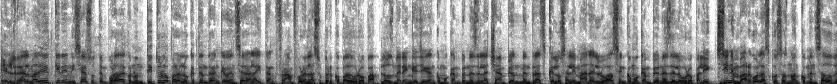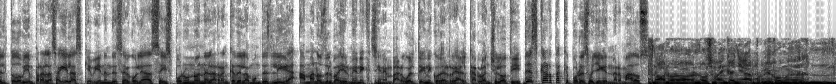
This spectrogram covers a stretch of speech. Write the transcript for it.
El Real Madrid quiere iniciar su temporada con un título para lo que tendrán que vencer al Eintracht Frankfurt en la Supercopa de Europa. Los merengues llegan como campeones de la Champions, mientras que los alemanes lo hacen como campeones de la Europa League. Sin embargo, las cosas no han comenzado del todo bien para las Águilas, que vienen de ser goleadas 6 por 1 en el arranque de la Bundesliga a manos del Bayern Múnich. Sin embargo, el técnico del Real, Carlo Ancelotti, descarta que por eso lleguen mermados. No, no nos va a engañar, porque como mm,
